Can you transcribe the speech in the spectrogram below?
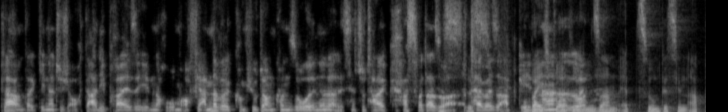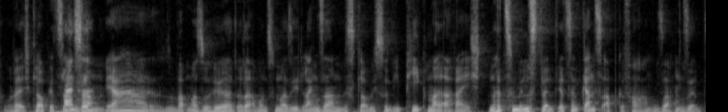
klar, und da gehen natürlich auch da die Preise eben nach oben, auch für andere Computer und Konsolen. Ne? Das ist ja total krass, was da so ist, teilweise abgeht. wobei ich Ne? glaube, Also, langsam ebbt so ein bisschen ab. Oder ich glaube jetzt du? langsam, ja, was man so hört oder ab und zu mal sieht, langsam ist, glaube ich, so die Peak mal erreicht. Ne? Zumindest wenn es jetzt nicht ganz abgefahrene Sachen sind.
